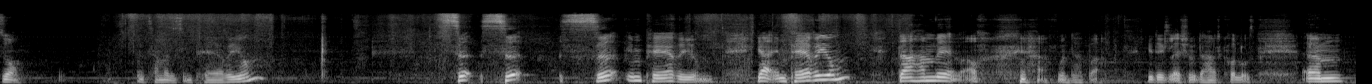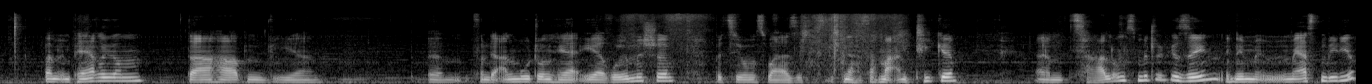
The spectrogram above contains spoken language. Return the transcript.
So. Jetzt haben wir das Imperium. S, S, S Imperium. Ja, Imperium, da haben wir auch. Ja, wunderbar. Geht ja gleich schon wieder hardcore los. Ähm, beim Imperium, da haben wir ähm, von der Anmutung her eher römische, beziehungsweise ich, ich sag mal antike ähm, Zahlungsmittel gesehen in dem, im ersten Video.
